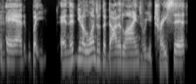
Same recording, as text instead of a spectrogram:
The and but and then you know the ones with the dotted lines where you trace it.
